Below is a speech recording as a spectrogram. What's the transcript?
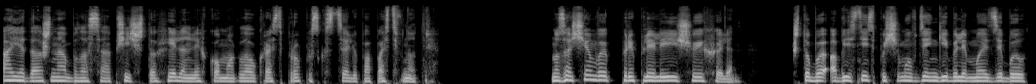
А я должна была сообщить, что Хелен легко могла украсть пропуск с целью попасть внутрь. Но зачем вы приплели еще и Хелен? Чтобы объяснить, почему в день гибели Мэдди был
